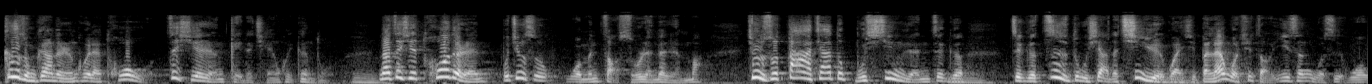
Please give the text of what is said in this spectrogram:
各种各样的人会来托我，这些人给的钱会更多。嗯，那这些托的人不就是我们找熟人的人吗？就是说大家都不信任这个这个制度下的契约关系。本来我去找医生，我是我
